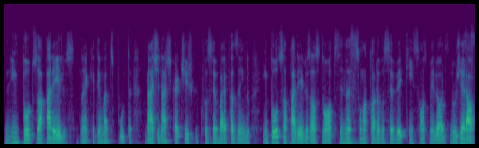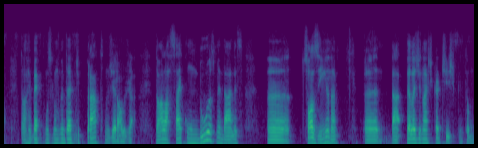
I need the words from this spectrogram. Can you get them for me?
em todos os aparelhos, né? Que tem uma disputa na ginástica artística que você vai fazendo em todos os aparelhos as notas e nessa somatória você vê quem são as melhores no geral. Então a Rebeca conseguiu uma medalha de prata no geral já. Então ela sai com duas medalhas uh, sozinha, né? Uh, da, pela ginástica artística. Então,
